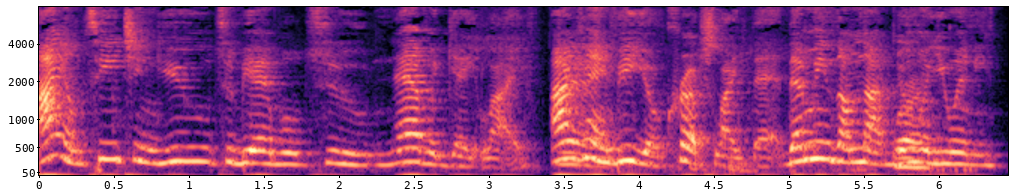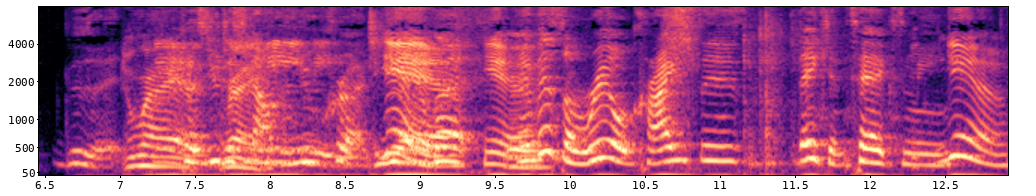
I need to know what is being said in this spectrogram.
I am teaching you to be able to navigate life. I can't be your crutch like that. That means I'm not doing Right. you any good. Right. Because you just right. found a new crutch. Yeah, Yeah, but yeah. if it's a real crisis, they can text me. Yeah.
